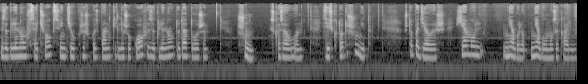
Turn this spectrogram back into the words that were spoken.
заглянул в сачок, свинтил крышку с банки для жуков и заглянул туда тоже. «Шум», — сказал он. «Здесь кто-то шумит». «Что поделаешь, Хемуль не был, не был музыкальным».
